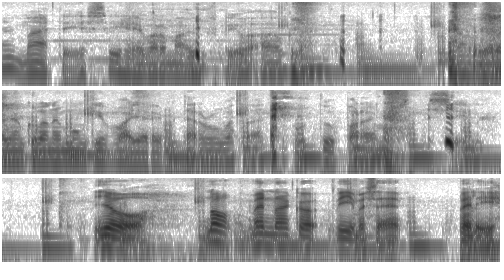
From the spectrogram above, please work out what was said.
En mä tiedä, siihen ei varmaan yksi piuha auka. on vielä jonkunlainen munkin vajeri, mitä ruuvataan, että puuttuu paremmaksi siinä. Joo. No, mennäänkö viimeiseen peliin?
